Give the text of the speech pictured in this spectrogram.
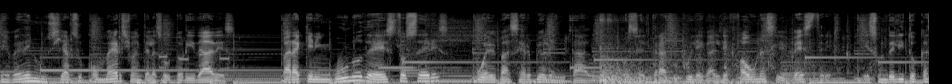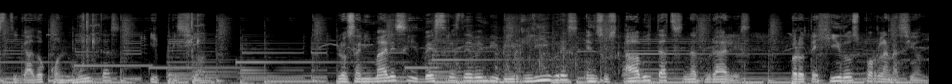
debe denunciar su comercio ante las autoridades para que ninguno de estos seres vuelva a ser violentado, pues el tráfico ilegal de fauna silvestre es un delito castigado con multas y prisión. Los animales silvestres deben vivir libres en sus hábitats naturales, protegidos por la nación.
